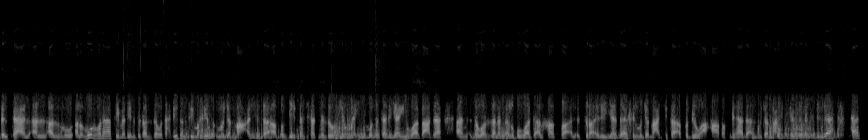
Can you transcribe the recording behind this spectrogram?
بالفعل الأمور هنا في مدينة غزة وتحديدا في محيط مجمع الشفاء الطبي تشهد منذ يومين متتاليين وبعد أن توغلت القوات الخاصة الإسرائيلية داخل مجمع الشفاء الطبي وأحاطت بهذا المجمع من كافه الاتجاه هذه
